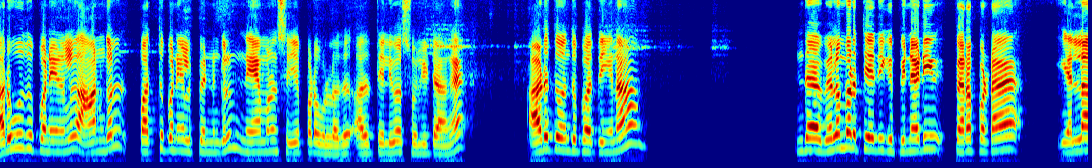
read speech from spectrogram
அறுபது பணியிடங்களுக்கு ஆண்கள் பத்து பணிகள் பெண்களும் நியமனம் செய்யப்பட உள்ளது. அது தெளிவாக சொல்லிட்டாங்க. அடுத்து வந்து பார்த்தீங்கன்னா இந்த விளம்பர தேதிக்கு பின்னாடி பெறப்பட்ட எல்லா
